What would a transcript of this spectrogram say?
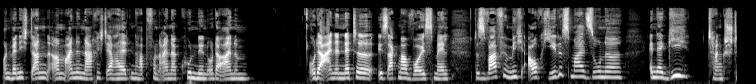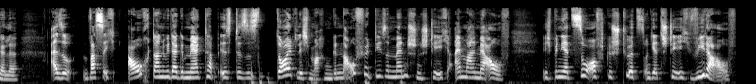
Und wenn ich dann ähm, eine Nachricht erhalten habe von einer Kundin oder einem oder eine nette, ich sag mal, Voicemail, das war für mich auch jedes Mal so eine Energietankstelle. Also, was ich auch dann wieder gemerkt habe, ist dieses deutlich machen. Genau für diese Menschen stehe ich einmal mehr auf. Ich bin jetzt so oft gestürzt und jetzt stehe ich wieder auf.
